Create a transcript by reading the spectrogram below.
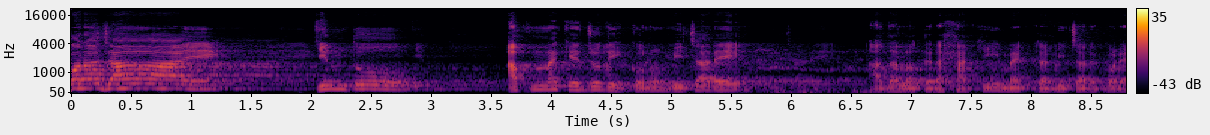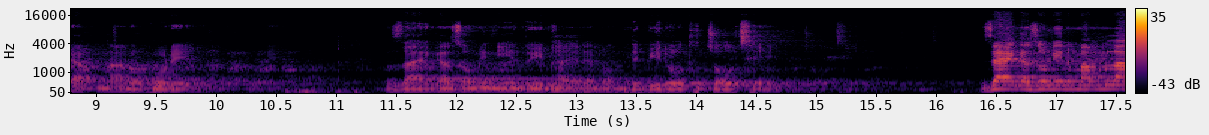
করা যায়, কিন্তু আপনাকে যদি কোনো বিচারে আদালতের হাকিম একটা বিচার করে আপনার ওপরে, জায়গা জমি নিয়ে দুই ভাইয়ের মধ্যে বিরোধ চলছে। জায়গা জমির মামলা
